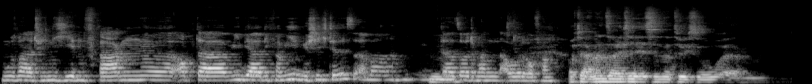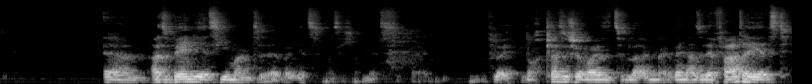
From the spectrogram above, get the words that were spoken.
Muss man natürlich nicht jeden fragen, äh, ob da wieder die Familiengeschichte ist, aber Mhm. da sollte man ein Auge drauf haben. Auf der anderen Seite ist es natürlich so, ähm, ähm, also wenn jetzt jemand, äh, wenn jetzt, was ich mit, äh, vielleicht noch klassischerweise zu bleiben, wenn also der Vater jetzt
